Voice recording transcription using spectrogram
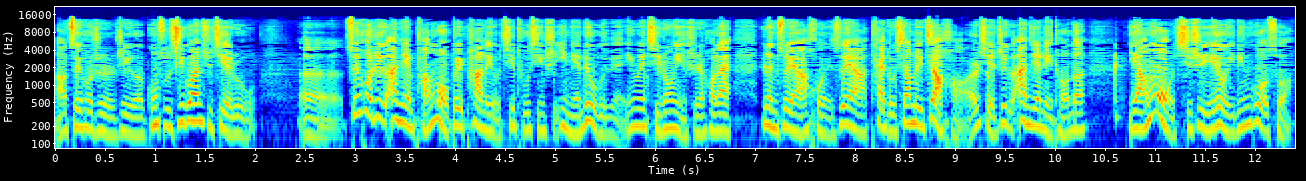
啊，最后是这个公诉机关去介入。呃，最后这个案件，庞某被判了有期徒刑是一年六个月，因为其中也是后来认罪啊、悔罪啊，态度相对较好，而且这个案件里头呢，杨某其实也有一定过错，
